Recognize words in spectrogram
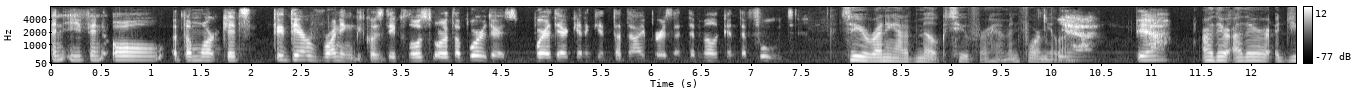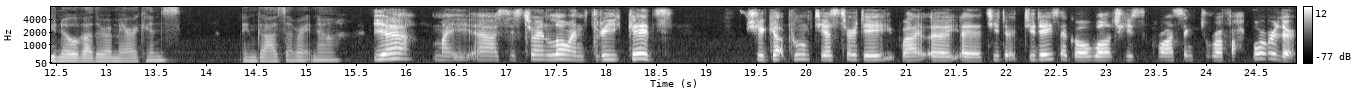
And even all the markets, they, are running because they closed all the borders where they're going to get the diapers and the milk and the food. So you're running out of milk too for him and formula? Yeah. Yeah. Are there other, do you know of other Americans in Gaza right now? Yeah, my uh, sister in law and three kids. She got boomed yesterday, while, uh, uh, two, two, days ago, while she's crossing to Rafah border.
